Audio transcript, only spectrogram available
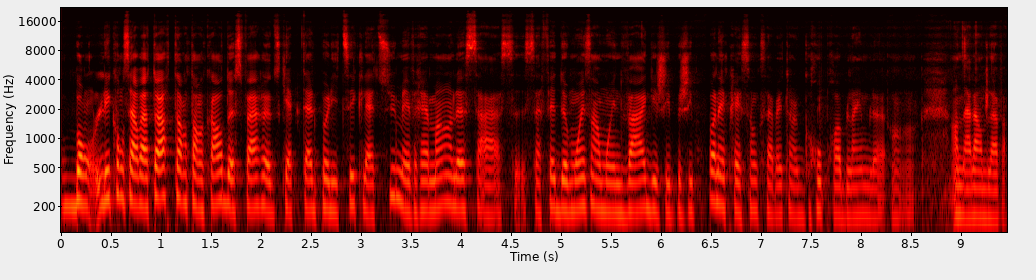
bon, les conservateurs tentent encore de se faire euh, du capital politique là-dessus, mais vraiment, là, ça, ça, fait de moins en moins de vagues et j'ai, n'ai pas l'impression que ça va être un gros problème là, en, allant de l'avant.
